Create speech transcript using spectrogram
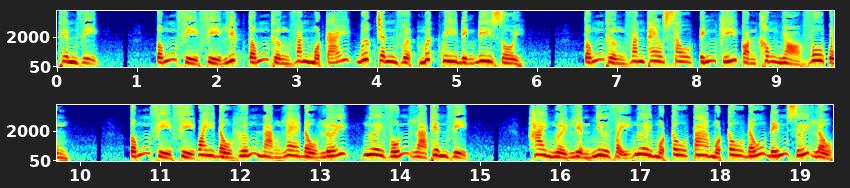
thiên vị. Tống Phỉ Phỉ liếc Tống Thường Văn một cái, bước chân vượt mức quy định đi rồi. Tống Thường Văn theo sau tính khí còn không nhỏ vô cùng. Tống Phỉ Phỉ quay đầu hướng nàng le đầu lưới, ngươi vốn là thiên vị. Hai người liền như vậy ngươi một câu ta một câu đấu đến dưới lầu.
